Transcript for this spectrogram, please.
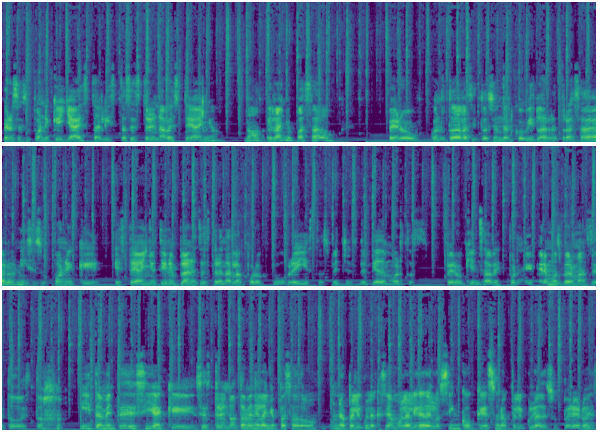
pero se supone que ya está lista, se estrenaba este año, no, el año pasado, pero con toda la situación del COVID la retrasaron y se supone que este año tienen planes de estrenarla por octubre y estas fechas del Día de Muertos, pero quién sabe, porque queremos ver más de todo esto. y también te decía que se estrenó también el año pasado una película que se llamó La Liga de los Cinco, que es una película de superhéroes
